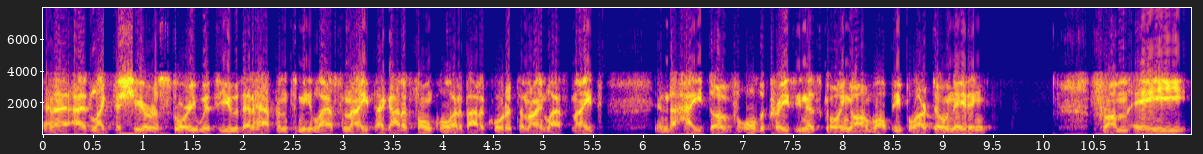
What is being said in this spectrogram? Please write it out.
And I, would like to share a story with you that happened to me last night. I got a phone call at about a quarter to nine last night in the height of all the craziness going on while people are donating from a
